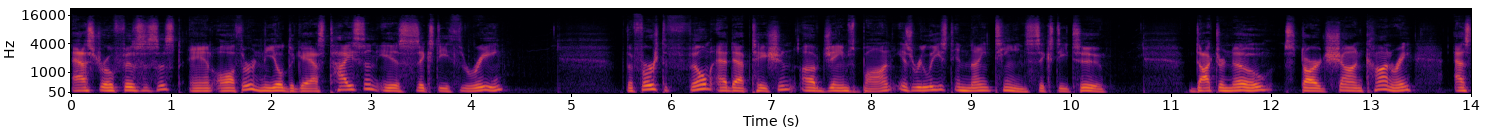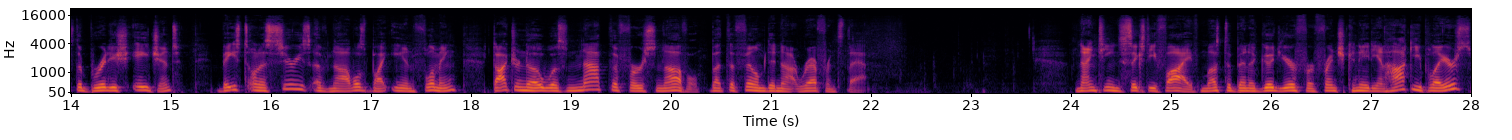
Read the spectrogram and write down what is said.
Astrophysicist and author Neil deGrasse Tyson is 63. The first film adaptation of James Bond is released in 1962. Dr. No starred Sean Connery as the British agent. Based on a series of novels by Ian Fleming, Dr. No was not the first novel, but the film did not reference that. 1965 must have been a good year for French Canadian hockey players.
